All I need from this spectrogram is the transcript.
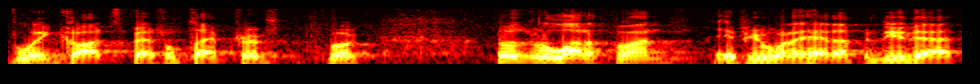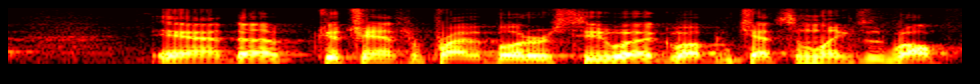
lingcod special type trips booked. Those are a lot of fun if you want to head up and do that. And uh, good chance for private boaters to uh, go up and catch some lings as well.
